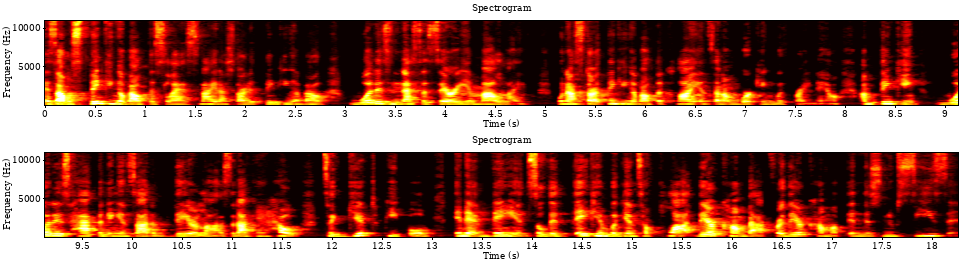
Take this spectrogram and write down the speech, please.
As I was thinking about this last night, I started thinking about what is necessary in my life when I start thinking about the clients that I'm working with right now, I'm thinking what is happening inside of their lives that I can help to gift people in advance so that they can begin to plot their comeback for their come up in this new season.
